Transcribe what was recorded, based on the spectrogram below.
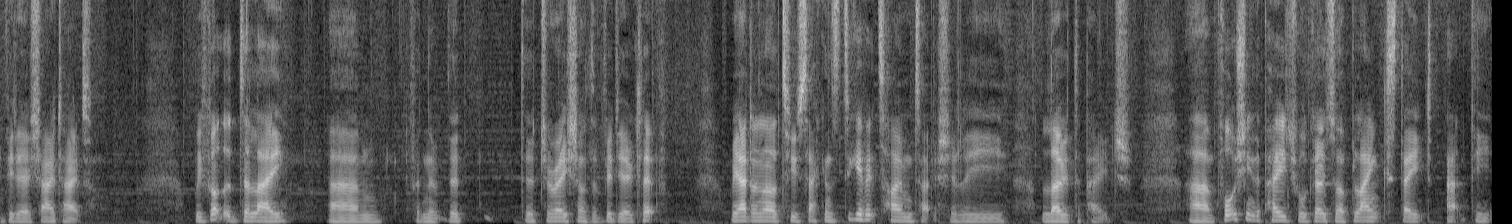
video shoutout. We've got the delay um, for the, the, the duration of the video clip. We add another two seconds to give it time to actually load the page. Um, fortunately, the page will go to a blank state at the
